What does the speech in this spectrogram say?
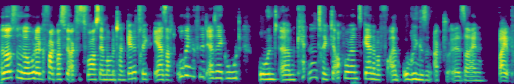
Ansonsten wurde er gefragt, was für Accessoires er momentan gerne trägt. Er sagt, Ohrringe findet er sehr gut und ähm, Ketten trägt er auch wohl ganz gerne, aber vor allem Ohrringe sind aktuell sein Vibe.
